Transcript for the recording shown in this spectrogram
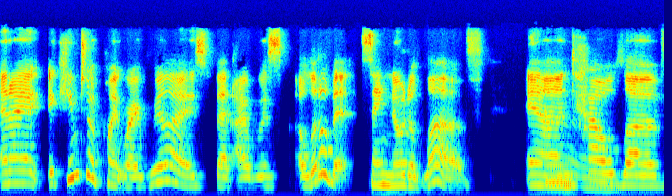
And I, it came to a point where I realized that I was a little bit saying no to love and mm. how love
